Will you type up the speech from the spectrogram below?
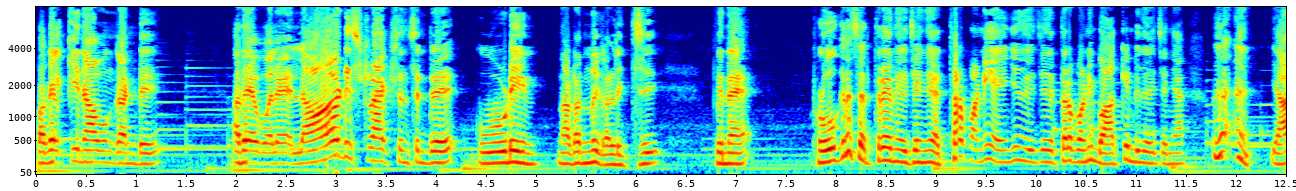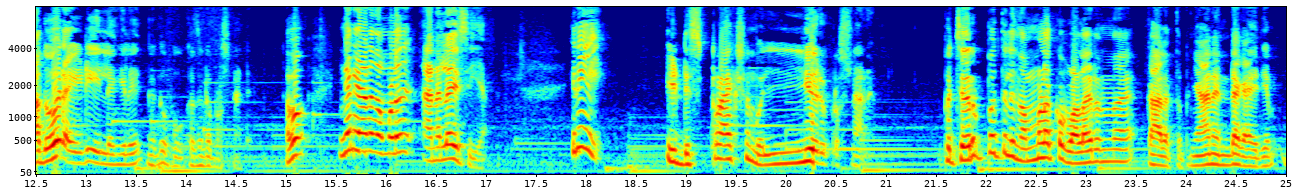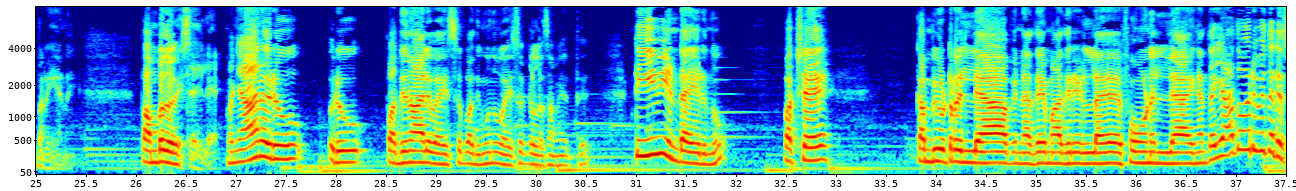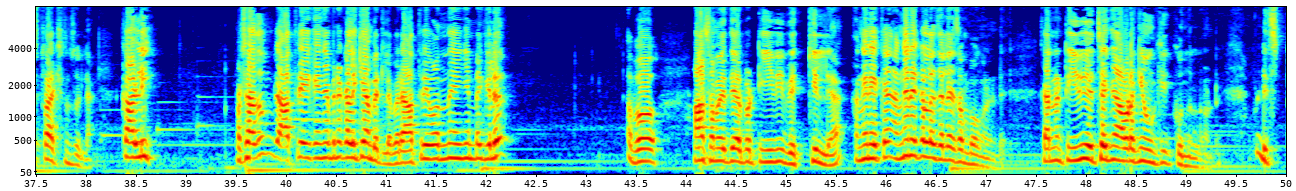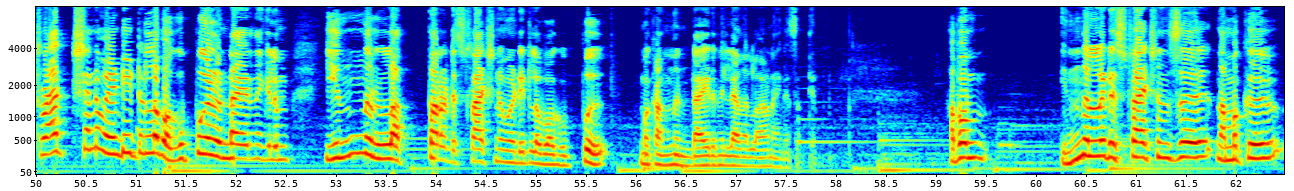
പകൽക്കിനാവും കണ്ട് അതേപോലെ എല്ലാ ഡിസ്ട്രാക്ഷൻസിന്റെ കൂടെയും നടന്ന് കളിച്ച് പിന്നെ പ്രോഗ്രസ് എത്രയെന്ന് ചോദിച്ചു കഴിഞ്ഞാൽ എത്ര പണി കഴിഞ്ഞെന്ന് ചോദിച്ചാൽ എത്ര പണി ബാക്കിയുണ്ടെന്ന് ചോദിച്ചു കഴിഞ്ഞാൽ യാതൊരു ഐഡിയ ഇല്ലെങ്കിൽ നിങ്ങൾക്ക് ഫോക്കസിന്റെ പ്രശ്നമുണ്ട്. അപ്പോൾ ഇങ്ങനെയാണ് നമ്മൾ അനലൈസ് ചെയ്യുക ഇനി ഈ ഡിസ്ട്രാക്ഷൻ വലിയൊരു പ്രശ്നമാണ്. ഇപ്പോൾ ചെറുപ്പത്തിൽ നമ്മളൊക്കെ വളരുന്ന കാലത്ത് ഇപ്പം ഞാൻ എന്റെ കാര്യം പറയുകയാണ് ഇപ്പം അമ്പത് വയസ്സായില്ലേ? അപ്പോൾ ഞാനൊരു ഒരു പതിനാല് വയസ്സ് പതിമൂന്ന് വയസ്സൊക്കെ ഉള്ള സമയത്ത് ടി വി ഉണ്ടായിരുന്നു. പക്ഷേ കമ്പ്യൂട്ടർ ഇല്ല പിന്നെ അതേമാതിരിയുള്ള ഫോണില്ല ഇങ്ങനത്തെ യാതൊരുവിധ ഡിസ്ട്രാക്ഷൻസും ഇല്ല. കളി. പക്ഷെ അതും രാത്രി ആയി കഴിഞ്ഞാൽ പിന്നെ കളിക്കാൻ പറ്റില്ല. അപ്പോൾ രാത്രി വന്നു കഴിഞ്ഞിട്ടുണ്ടെങ്കിൽ അപ്പോൾ ആ സമയത്ത് ചിലപ്പോൾ ടി വി വെക്കില്ല. അങ്ങനെയൊക്കെ അങ്ങനെയൊക്കെയുള്ള ചില സംഭവങ്ങളുണ്ട്. കാരണം ടി വി വെച്ച് കഴിഞ്ഞാൽ അവിടേക്ക് നോക്കിക്കുന്നുള്ളതുകൊണ്ട് അപ്പം ഡിസ്ട്രാക്ഷന് വേണ്ടിയിട്ടുള്ള വകുപ്പുകൾ ഉണ്ടായിരുന്നെങ്കിലും ഇന്നുള്ള അത്ര ഡിസ്ട്രാക്ഷന് വേണ്ടിയിട്ടുള്ള വകുപ്പ് നമുക്ക് അന്ന് ഉണ്ടായിരുന്നില്ല എന്നുള്ളതാണ് അതിന് സത്യം. അപ്പം ഇന്നുള്ള ഡിസ്ട്രാക്ഷൻസ് നമുക്ക്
